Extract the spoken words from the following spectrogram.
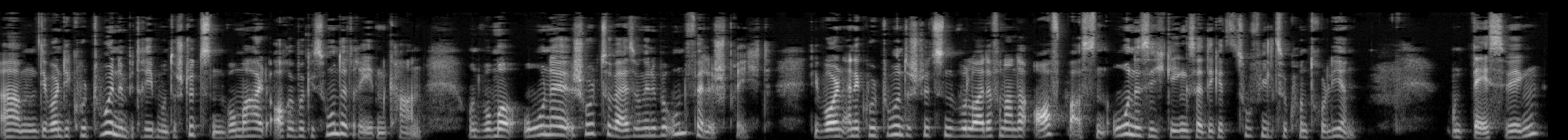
ähm, die wollen die Kultur in den Betrieben unterstützen, wo man halt auch über Gesundheit reden kann und wo man ohne Schuldzuweisungen über Unfälle spricht. Die wollen eine Kultur unterstützen, wo Leute voneinander aufpassen, ohne sich gegenseitig jetzt zu viel zu kontrollieren. Und deswegen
